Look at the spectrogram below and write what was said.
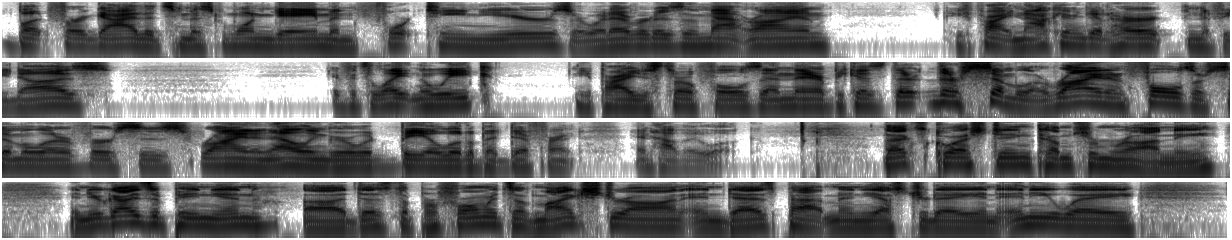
But for a guy that's missed one game in 14 years or whatever it is with Matt Ryan, he's probably not going to get hurt. And if he does, if it's late in the week, you probably just throw Foles in there because they're they're similar. Ryan and Foles are similar versus Ryan and Ehlinger would be a little bit different in how they look. Next question comes from Rodney. In your guys' opinion, uh, does the performance of Mike Strachan and Dez Patmon yesterday in any way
